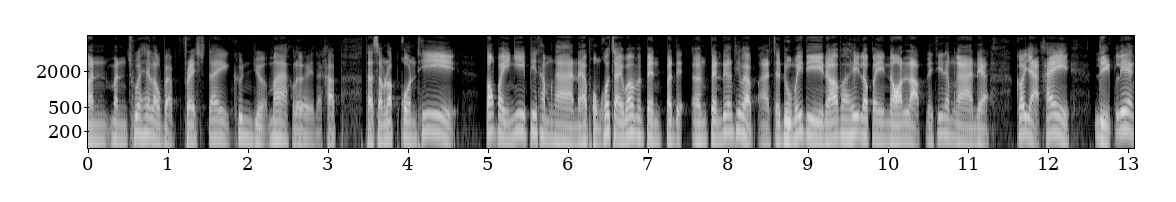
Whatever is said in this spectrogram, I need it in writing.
มันมันช่วยให้เราแบบ fresh ได้ขึ้นเยอะมากเลยนะครับ แต่สำหรับคนที่ต้องไปงีบที่ทำงานนะผมเข้าใจว่ามันเป็นประเด็นเป็นเรื่องที่แบบอาจจะดูไม่ดีเนาะเพราะที่เราไปนอนหลับในที่ทำงานเนี่ยก็อยากให้หลีกเลี่ยง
